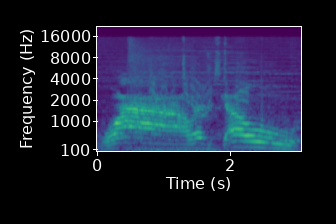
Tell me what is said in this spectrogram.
Wow, let's go.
